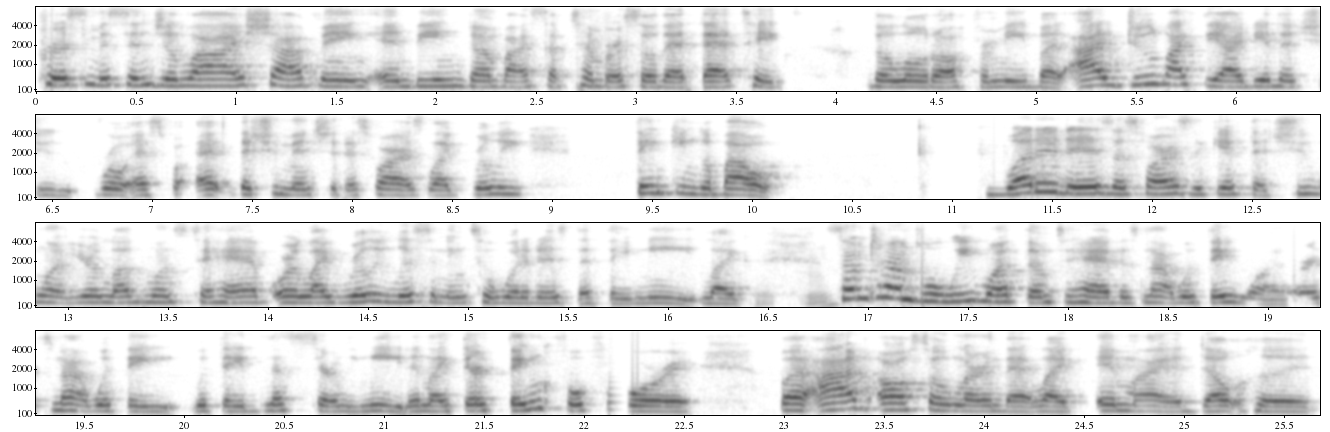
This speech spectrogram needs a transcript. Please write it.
Christmas and July shopping and being done by September, so that that takes the load off for me. But I do like the idea that you wrote as far, that you mentioned as far as like really thinking about what it is as far as the gift that you want your loved ones to have or like really listening to what it is that they need like Mhm. sometimes what we want them to have is not what they want or it's not what they what they necessarily need and like they're thankful for it but i've also learned that like in my adulthood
